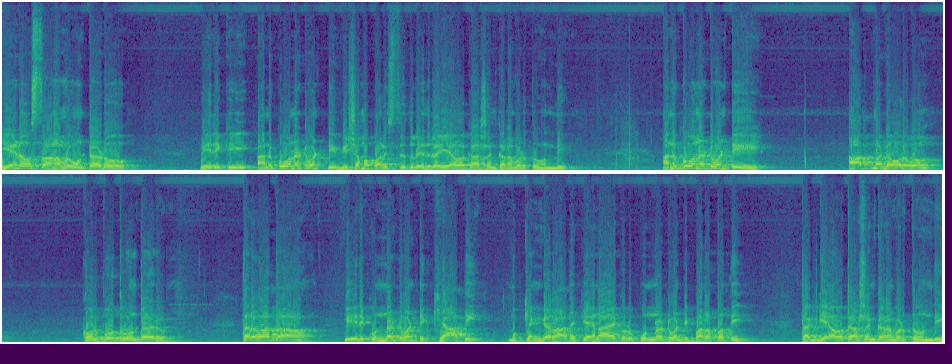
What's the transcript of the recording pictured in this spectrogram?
ఏడవ స్థానంలో ఉంటాడో వీరికి అనుకోనటువంటి విషమ పరిస్థితులు ఎదురయ్యే అవకాశం కనబడుతూ ఉంది. అనుకోనటువంటి ఆత్మగౌరవం కోల్పోతూ ఉంటారు. తర్వాత వీరికి ఉన్నటువంటి ఖ్యాతి ముఖ్యంగా రాజకీయ నాయకులకు ఉన్నటువంటి పరపతి తగ్గే అవకాశం కనబడుతుంది.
